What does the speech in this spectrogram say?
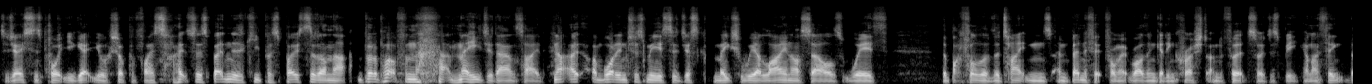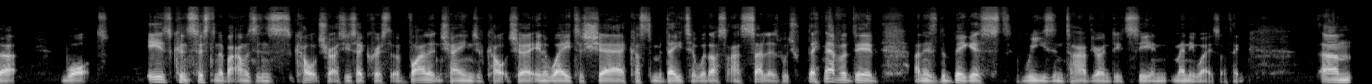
to Jason's point, you get your Shopify site suspended to keep us posted on that. But apart from that, major downside, now, I, what interests me is to just make sure we align ourselves with the battle of the titans and benefit from it rather than getting crushed underfoot, so to speak. And I think that what is consistent about Amazon's culture, as you said, Chris, a violent change of culture in a way to share customer data with us as sellers, which they never did, and is the biggest reason to have your own D2C in many ways, I think. Um,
